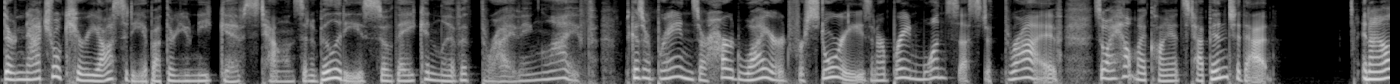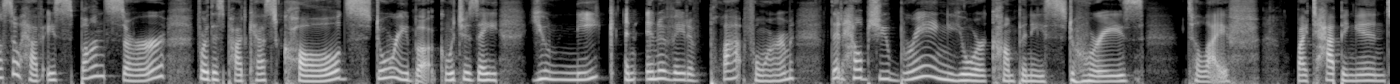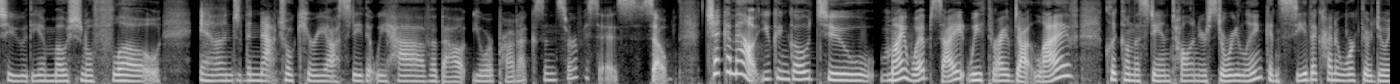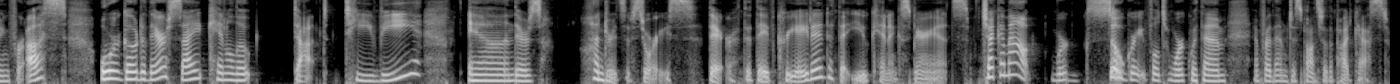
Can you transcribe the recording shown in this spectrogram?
their natural curiosity about their unique gifts, talents, and abilities so they can live a thriving life. Because our brains are hardwired for stories and our brain wants us to thrive. So I help my clients tap into that. And I also have a sponsor for this podcast called Storybook, which is a unique and innovative platform that helps you bring your company stories to life by tapping into the emotional flow and the natural curiosity that we have about your products and services. So check them out. You can go to my website, wethrive.live, click on the Stand Tall in Your Story link and see the kind of work they're doing for us, or go to their site, cantaloupe.tv, and there's hundreds of stories there that they've created that you can experience. Check them out. We're so grateful to work with them and for them to sponsor the podcast.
